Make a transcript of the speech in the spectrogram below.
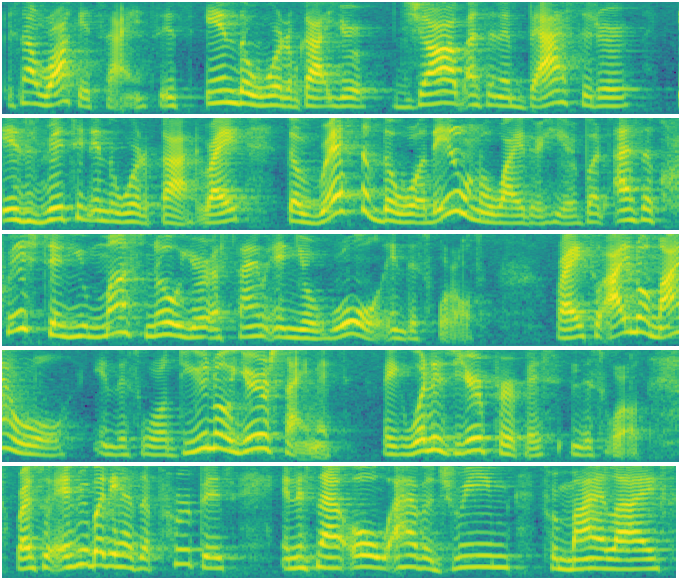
it's not rocket science. It's in the Word of God. Your job as an ambassador is written in the Word of God, right? The rest of the world, they don't know why they're here. But as a Christian, you must know your assignment and your role in this world, right? So I know my role in this world. Do you know your assignment? Like, what is your purpose in this world, right? So everybody has a purpose, and it's not, oh, I have a dream for my life.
